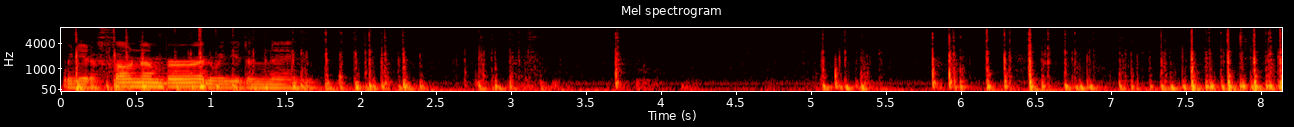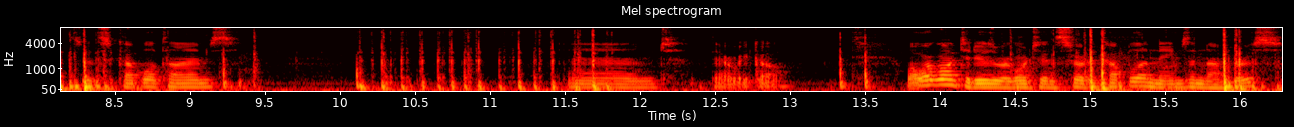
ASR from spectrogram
We need a phone number and we need a name. This a couple of times. And there we go. What we're going to do is we're going to insert a couple of names and numbers.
